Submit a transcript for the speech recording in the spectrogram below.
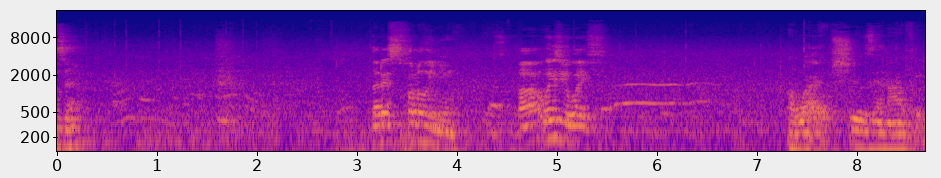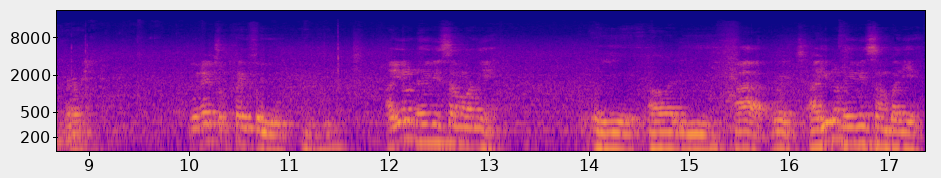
Sir. That is following you. Huh? Where's your wife? My wife, she was in Africa. We need to pray for you. Are you not having someone here? We already Ah, wait. Are you not having somebody here?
